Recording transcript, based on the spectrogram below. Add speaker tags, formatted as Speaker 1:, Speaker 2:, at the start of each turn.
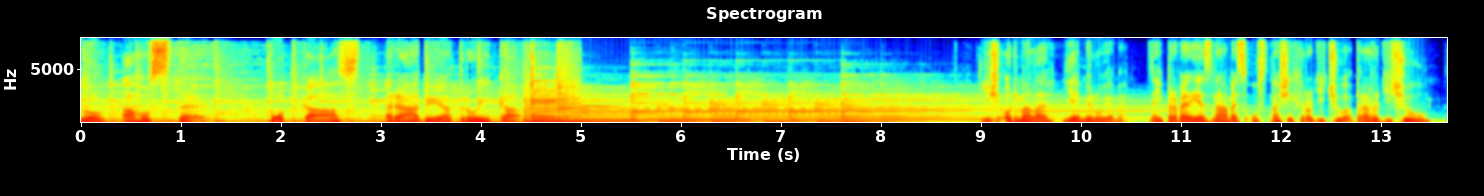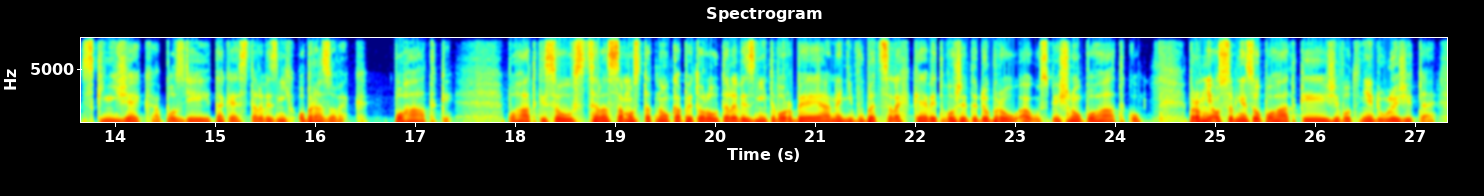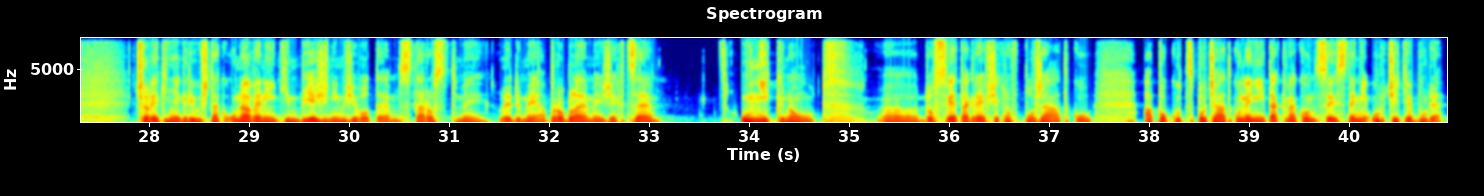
Speaker 1: Amigo a hosté. Podcast Rádia Trojka.
Speaker 2: Již odmala je milujeme. Nejprve je známe z úst našich rodičů a prarodičů, z knížek a později také z televizních obrazovek. Pohádky. Pohádky jsou zcela samostatnou kapitolou televizní tvorby a není vůbec lehké vytvořit dobrou a úspěšnou pohádku. Pro mě osobně jsou pohádky životně důležité. Člověk je někdy už tak unavený tím běžným životem, starostmi, lidmi a problémy, že chce uniknout eh, do světa, kde je všechno v pořádku a pokud zpočátku není, tak na konci stejně určitě bude.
